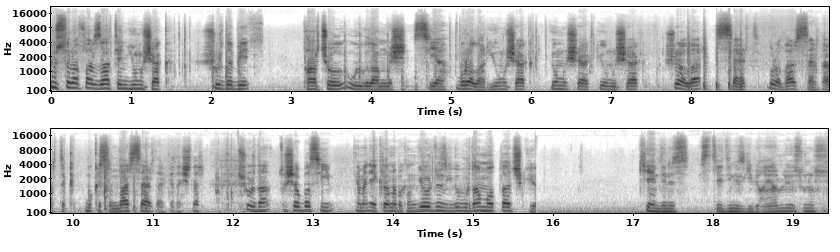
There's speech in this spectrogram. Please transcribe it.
Üst taraflar zaten yumuşak. Şurada bir parça uygulanmış siyah. Buralar yumuşak, yumuşak, yumuşak. Şuralar sert. Buralar sert artık. Bu kısımlar sert arkadaşlar. Şuradan tuşa basayım. Hemen ekrana bakalım. Gördüğünüz gibi buradan modlar çıkıyor. Kendiniz istediğiniz gibi ayarlıyorsunuz.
